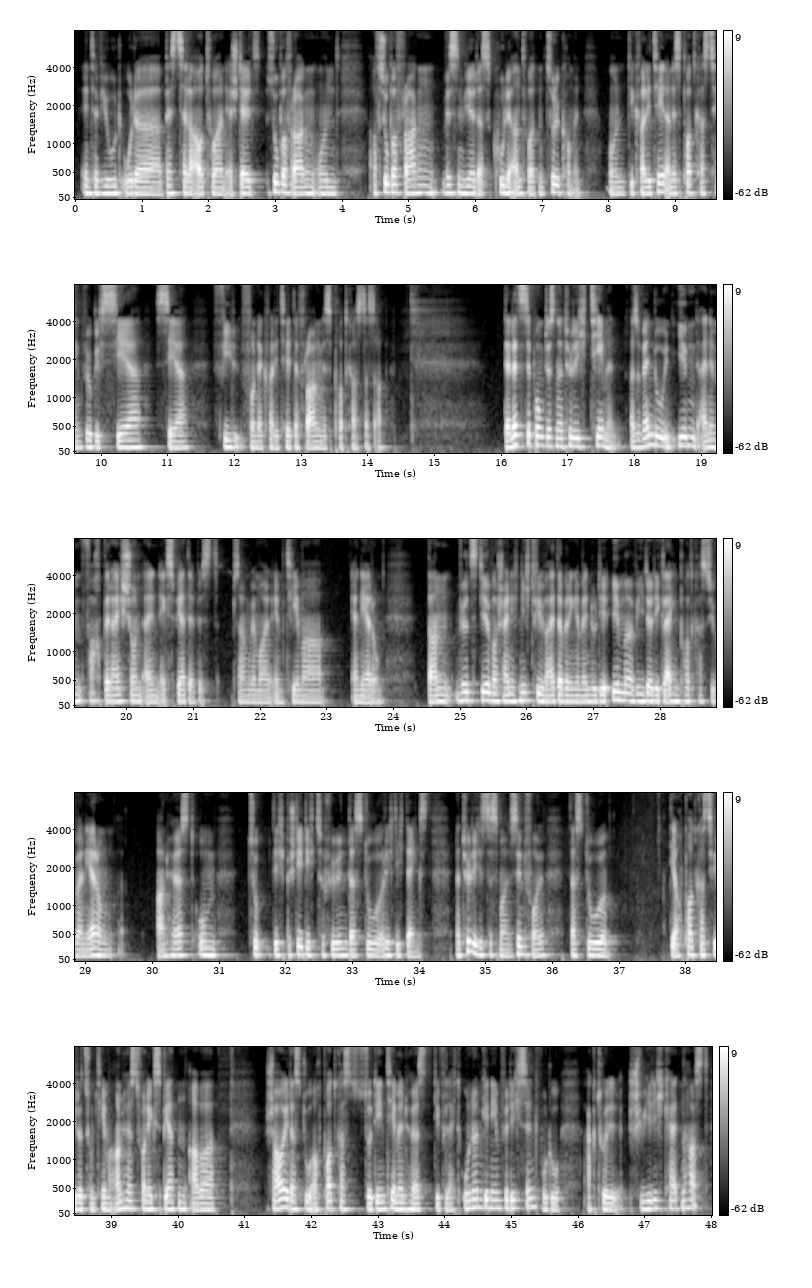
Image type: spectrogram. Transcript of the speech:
interviewt oder Bestseller-Autoren, er stellt super Fragen und auf super Fragen wissen wir, dass coole Antworten zurückkommen. Und die Qualität eines Podcasts hängt wirklich sehr, sehr viel von der Qualität der Fragen des Podcasters ab. Der letzte Punkt ist natürlich Themen. Also wenn du in irgendeinem Fachbereich schon ein Experte bist, sagen wir mal im Thema Ernährung, dann wird es dir wahrscheinlich nicht viel weiterbringen, wenn du dir immer wieder die gleichen Podcasts über Ernährung anhörst, um zu, dich bestätigt zu fühlen, dass du richtig denkst. Natürlich ist es mal sinnvoll, dass du dir auch Podcasts wieder zum Thema anhörst von Experten, aber schaue, dass du auch Podcasts zu den Themen hörst, die vielleicht unangenehm für dich sind, wo du aktuell Schwierigkeiten hast,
